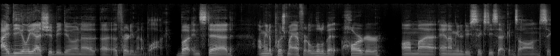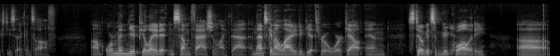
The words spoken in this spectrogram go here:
ideally I should be doing a, a 30 minute block, but instead I'm going to push my effort a little bit harder on my, and I'm going to do 60 seconds on, 60 seconds off, um, or manipulate it in some fashion like that. And that's going to allow you to get through a workout and still get some good quality, uh,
